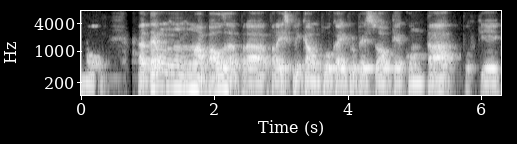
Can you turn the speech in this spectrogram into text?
É. Até um, uma pausa para explicar um pouco aí para o pessoal que é contar, porque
